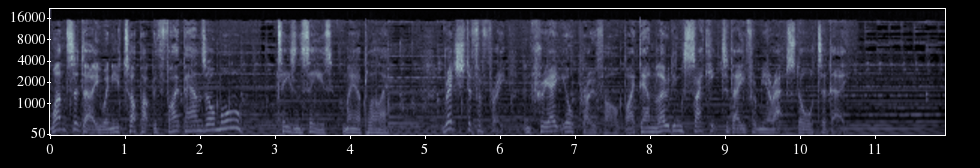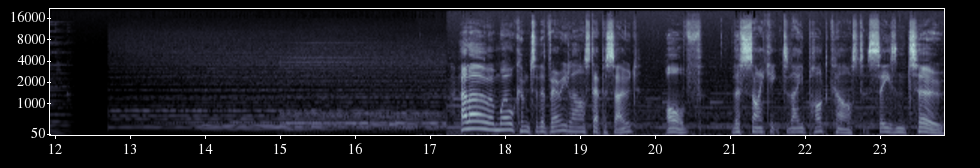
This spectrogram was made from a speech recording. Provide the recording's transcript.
once a day when you top up with £5 or more. T's and C's may apply. Register for free and create your profile by downloading Psychic Today from your App Store today. Hello, and welcome to the very last episode of the Psychic Today podcast, season two,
